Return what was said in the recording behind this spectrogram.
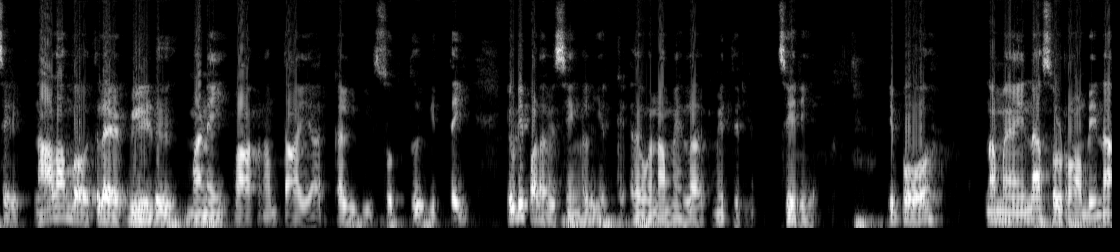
சரி நாலாம் பாவத்தில் வீடு மனை வாகனம் தாயார் கல்வி சொத்து வித்தை இப்படி பல விஷயங்கள் இருக்குது அது நம்ம எல்லாருக்குமே தெரியும். சரி இப்போது நம்ம என்ன சொல்கிறோம் அப்படின்னா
